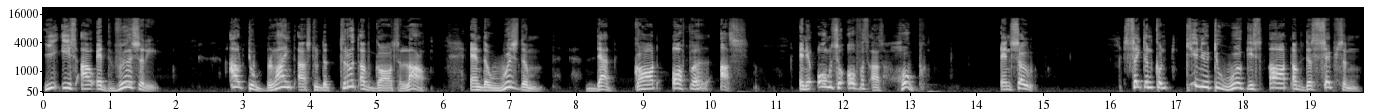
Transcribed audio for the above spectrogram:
He is our adversary, out to blind us to the truth of God's love and the wisdom that God offers us. And He also offers us hope. And so, Satan continued to work his art of deception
